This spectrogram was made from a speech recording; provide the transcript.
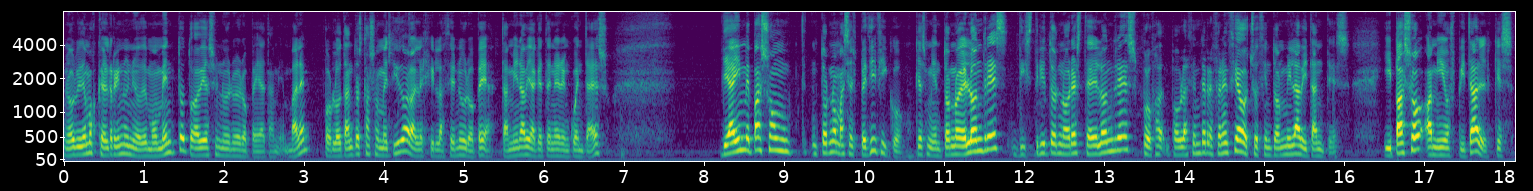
No olvidemos que el Reino Unido de momento todavía es una Unión Europea también, ¿vale? Por lo tanto está sometido a la legislación europea, también había que tener en cuenta eso. De ahí me paso a un entorno más específico, que es mi entorno de Londres, distrito noreste de Londres, población de referencia 800.000 habitantes. Y paso a mi hospital, que es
